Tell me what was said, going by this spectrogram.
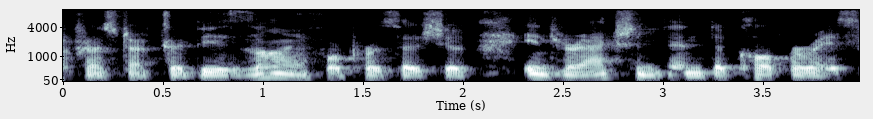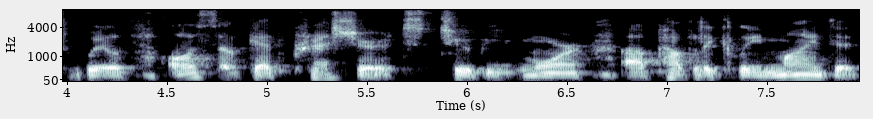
infrastructure designed for pro-social interaction, then the corporates will also get pressured to be more uh, publicly minded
